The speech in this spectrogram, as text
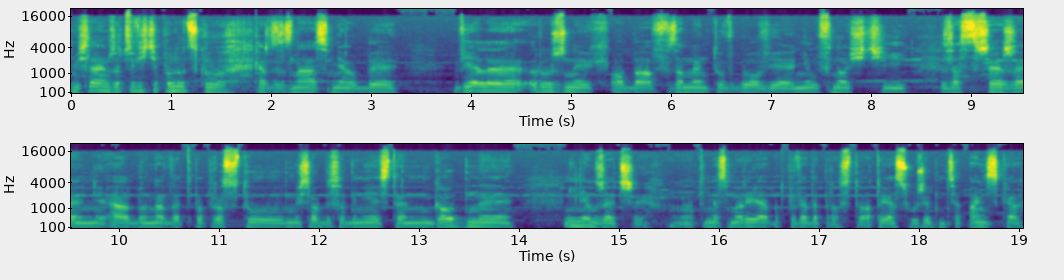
myślałem, że oczywiście po ludzku. Każdy z nas miałby wiele różnych obaw, zamętów w głowie, nieufności, zastrzeżeń, albo nawet po prostu myślałby sobie, nie jestem godny, milion rzeczy. Natomiast Maryja odpowiada prosto: Oto ja, służebnica Pańska.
